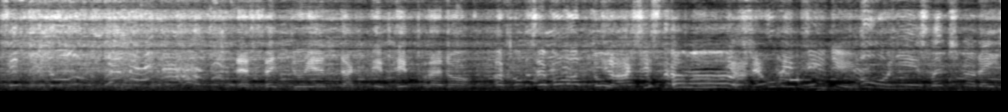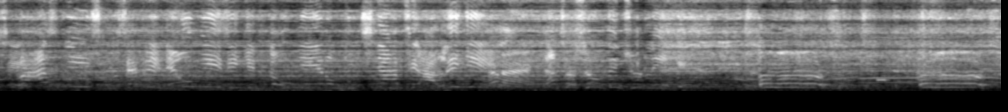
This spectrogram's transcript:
Všichni tu umřeme! Neseď tu jen tak ty vypleno a chop se volantu! Děláš si stranu, já neumím řídit! Uhni, slečno Daisy. Blázníš, zemi neumí řídit, to umí jenom tučňáci a lidi! Hele, na co jsou ty čudlíky? Pomoc! Pomoc!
